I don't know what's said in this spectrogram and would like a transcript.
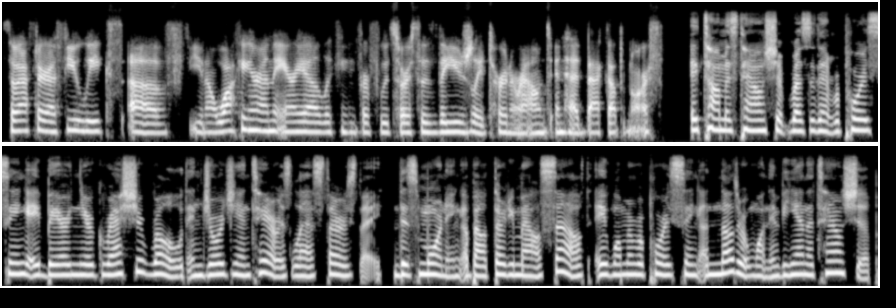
So after a few weeks of you know walking around the area looking for food sources, they usually turn around and head back up north. A Thomas Township resident reported seeing a bear near Gratiot Road in Georgian Terrace last Thursday. This morning, about 30 miles south, a woman reported seeing another one in Vienna Township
